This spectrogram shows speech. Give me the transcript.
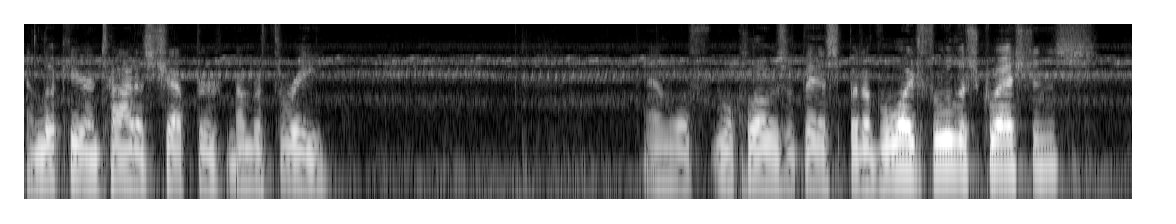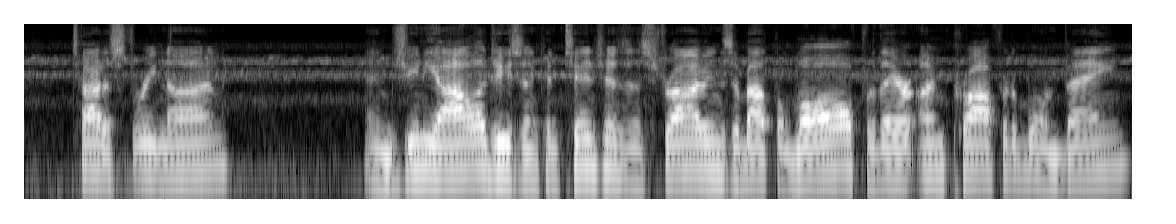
And look here in Titus chapter number 3. And we'll, we'll close with this. But avoid foolish questions. Titus 3 9. And genealogies and contentions and strivings about the law, for they are unprofitable and vain.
